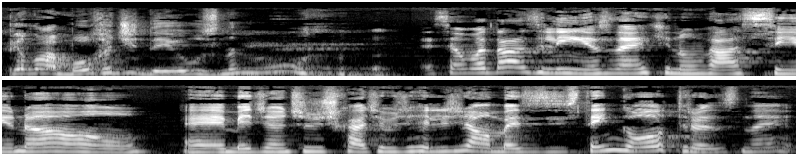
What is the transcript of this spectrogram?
Pelo amor de Deus, não. Essa é uma das linhas, né? Que não vacinam é, mediante justificativo de religião, mas existem outras, né?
